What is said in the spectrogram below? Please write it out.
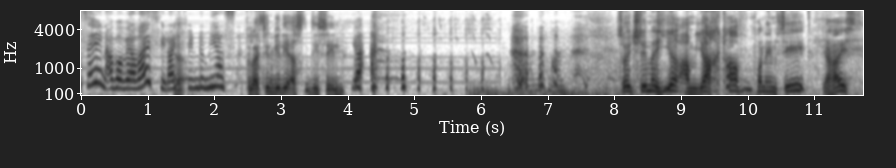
gesehen, aber wer weiß, vielleicht Ja. finden wir es. Vielleicht sind wir die Ersten, die es sehen. Ja. So, jetzt stehen wir hier am Yachthafen von dem See. Der heißt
